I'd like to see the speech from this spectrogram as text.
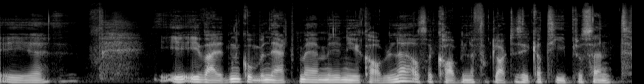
i, i, i verden kombinert med, med, de nye kablene, altså kablene forklarte ca. 10%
